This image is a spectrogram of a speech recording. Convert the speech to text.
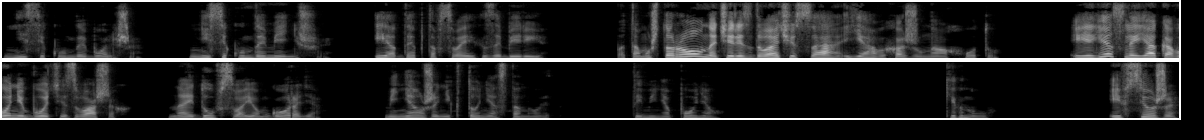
Ни секундой больше, ни секундой меньше. И адептов своих забери. Потому что ровно через два часа я выхожу на охоту. И если я кого-нибудь из ваших найду в своем городе, меня уже никто не остановит. Ты меня понял? Кивнул. И все же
